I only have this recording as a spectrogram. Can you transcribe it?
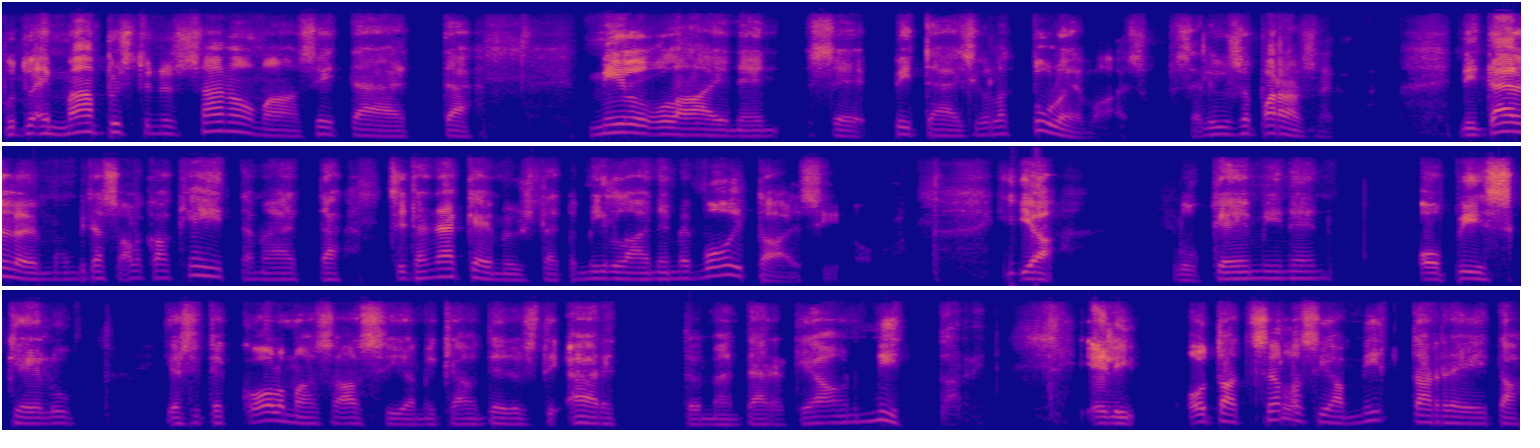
Mutta en mä ole pystynyt sanomaan sitä, että millainen se pitäisi olla tulevaisuudessa, eli se parannusnäkymä. Niin tällöin mun pitäisi alkaa kehittämään että sitä näkemystä, että millainen me voitaisiin olla. Ja lukeminen, opiskelu ja sitten kolmas asia, mikä on tietysti äärettömän tärkeä, on mittarit. Eli otat sellaisia mittareita,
